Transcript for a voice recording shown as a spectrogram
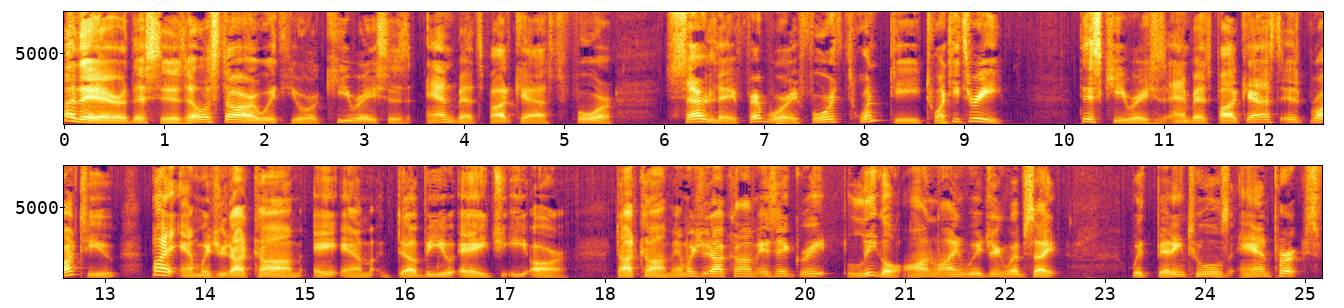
Hi there, this is Ellis Starr with your Key Races and Bets podcast for Saturday, February 4th, 2023. This Key Races and Bets podcast is brought to you by Amwager.com, A M W A G E R.com. Amwager.com is a great legal online wagering website with betting tools and perks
